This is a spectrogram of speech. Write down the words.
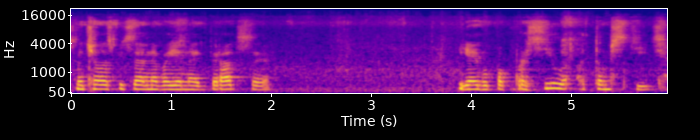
с начала специальной военной операции я его попросила отомстить.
